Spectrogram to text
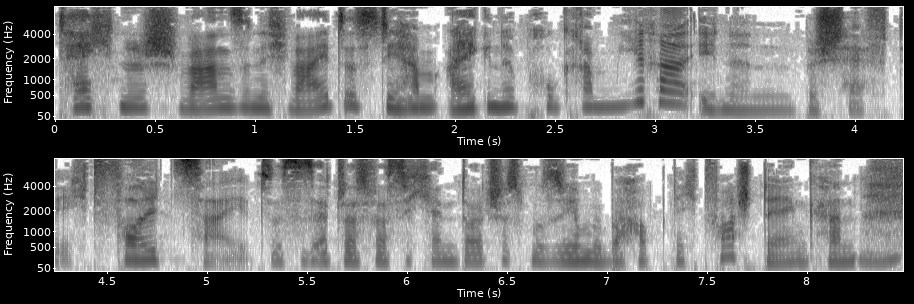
technisch wahnsinnig weit ist. Die haben eigene ProgrammiererInnen beschäftigt, Vollzeit. Das ist etwas, was sich ein deutsches Museum überhaupt nicht vorstellen kann. Mhm.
